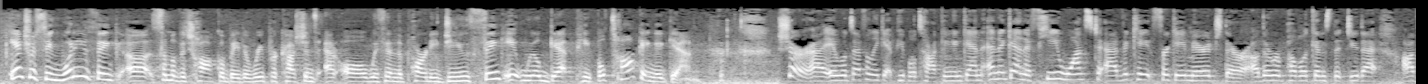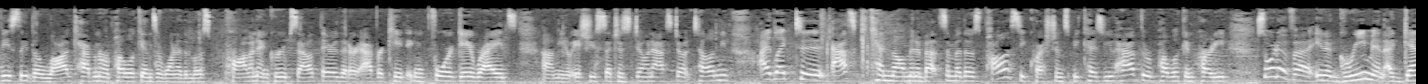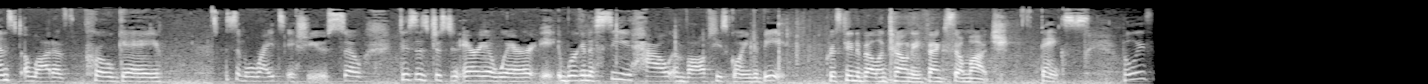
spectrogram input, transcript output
Interesting. What do you think uh, some of the talk will be, the repercussions at all within the party? Do you think it will get people talking again? Sure. Uh, it will definitely get people talking again. And again, if he wants to advocate for gay marriage, there are other Republicans that do that. Obviously, the log cabin Republicans are one of the most prominent groups out there that are advocating for gay rights, um, you know, issues such as don't ask, don't tell. I mean, I'd like to ask Ken Mehlman about some of those policy questions because you have the Republican Party sort of uh, in agreement against a lot of pro-gay civil rights issues. So this is just an area where we're going to see how involved he's going to be. Christina Bellantoni, thanks so much. Thanks.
